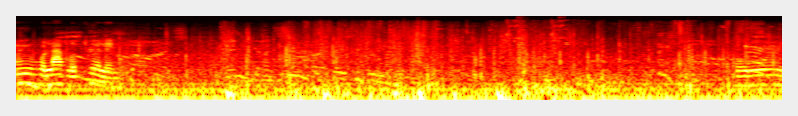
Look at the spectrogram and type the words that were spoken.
ไม่มีคนลากรถช่วยเลยโอ้ย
